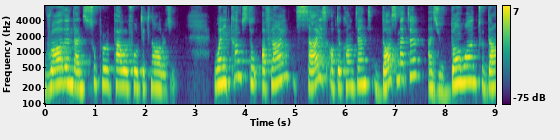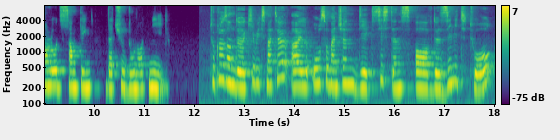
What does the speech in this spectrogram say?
rather than super powerful technology. When it comes to offline, size of the content does matter as you don't want to download something that you do not need. To close on the Kiwix matter, I'll also mention the existence of the Zimit tool.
